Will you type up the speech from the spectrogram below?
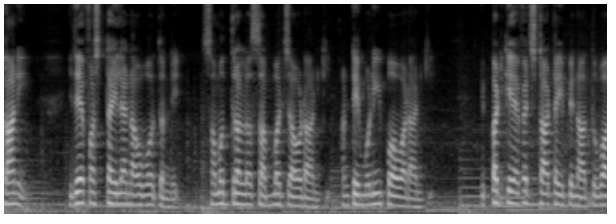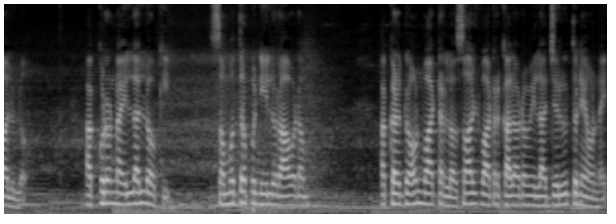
కానీ ఇదే ఫస్ట్ ఐలాండ్ అవ్వబోతుంది సముద్రంలో సబ్మర్జ్ అవ్వడానికి అంటే మునిగిపోవడానికి. ఇప్పటికే ఎఫెక్ట్ స్టార్ట్ అయిపోయిన ఆ తువాలులో. అక్కడున్న ఇళ్ళల్లోకి సముద్రపు నీళ్ళు రావడం అక్కడ గ్రౌండ్ వాటర్లో సాల్ట్ వాటర్ కలవడం ఇలా జరుగుతూనే ఉన్నాయి.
